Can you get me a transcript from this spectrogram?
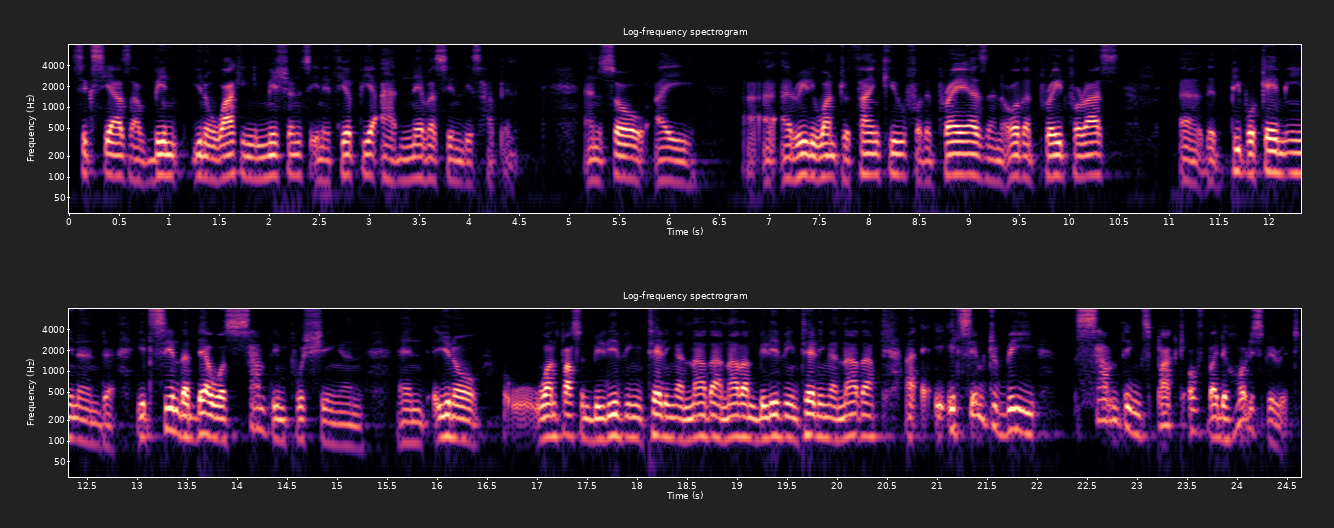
six years I've been, you know, working in missions in Ethiopia, I had never seen this happen. And so I, I, I really want to thank you for the prayers and all that prayed for us. Uh, the people came in and uh, it seemed that there was something pushing and and you know one person believing telling another another believing telling another. Uh, it seemed to be something sparked off by the holy spirit.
